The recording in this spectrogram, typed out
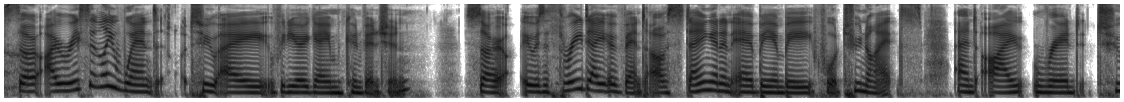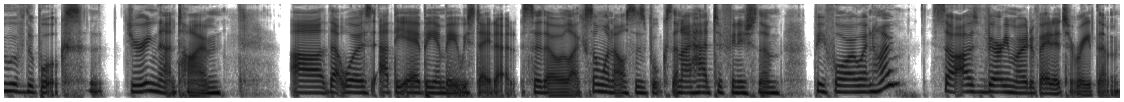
So I recently went to a video game convention. So it was a three day event. I was staying at an Airbnb for two nights and I read two of the books during that time. Uh, that was at the Airbnb we stayed at. So they were like someone else's books, and I had to finish them before I went home. So I was very motivated to read them.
